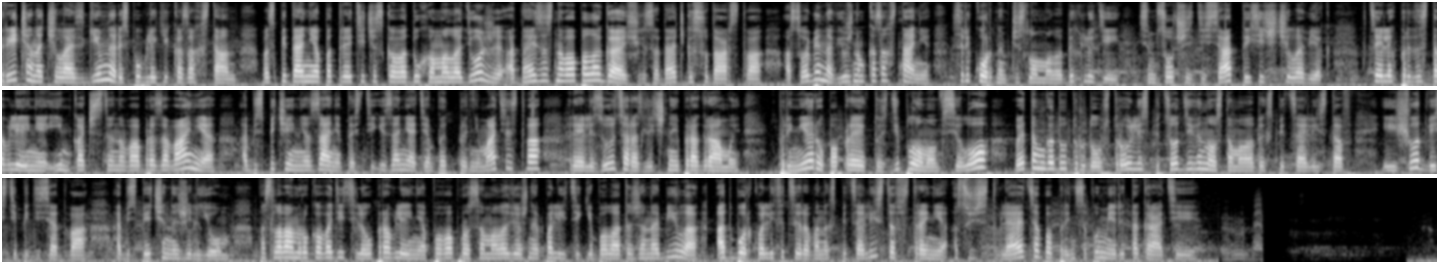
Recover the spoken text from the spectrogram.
Встреча началась с гимна Республики Казахстан. Воспитание патриотического духа молодежи – одна из основополагающих задач государства, особенно в Южном Казахстане, с рекордным числом молодых людей – 760 тысяч человек. В целях предоставления им качественного образования, обеспечения занятости и занятием предпринимательства реализуются различные программы. Примеру, по проекту с дипломом в село в этом году трудоустроились 590 молодых специалистов и еще 252 обеспечены жильем. По словам руководителя управления по вопросам молодежной политики Булата Жанабила, отбор квалифицированных специалистов в стране осуществляется по принципу меритократии.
